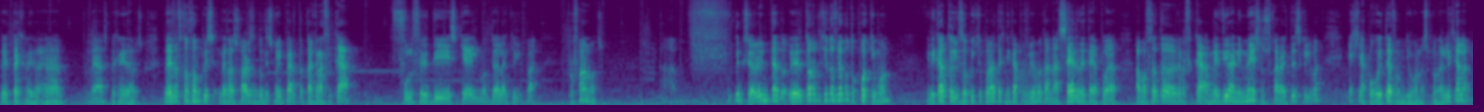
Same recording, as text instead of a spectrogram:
ένας παιχνίδι. Ένα παιχνίδαρος. Βέβαια, αυτό θα μου πεις, δεν θα σου άρεσε να το δεις με υπέρτατα γραφικά. Full 3D scale μοντέλα κλπ. Προφανώς. Δεν ξέρω, είναι τέτοιο. Δηλαδή τώρα π.χ. το βλέπω το Pokemon Ειδικά το τελευταίο που είχε πολλά τεχνικά προβλήματα να σέρνεται από, από αυτά τα γραφικά με δύο animations στου χαρακτήρες κλπ. Έχει απογοητεύομαι και εγώ να σου πω την αλήθεια, αλλά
